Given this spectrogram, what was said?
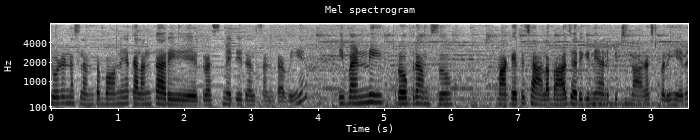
చూడండి అసలు ఎంత బాగున్నాయో. కలంకారీ డ్రెస్ మెటీరియల్స్ అంట అవి. ఇవన్నీ ప్రోగ్రామ్స్ మాకైతే చాలా బాగా జరిగినాయి అనిపించింది ఆగస్ట్ పదిహేను.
